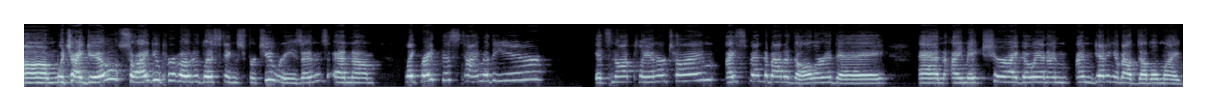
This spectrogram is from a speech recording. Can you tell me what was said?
um, which I do. So I do promoted listings for two reasons. And um, like right this time of the year, it's not planner time. I spend about a dollar a day and I make sure I go in. I'm I'm getting about double my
